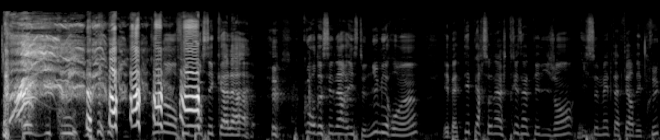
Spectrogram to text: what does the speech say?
Donc, du coup, comment on fait dans ces cas-là? Cours de scénariste numéro 1. Et ben tes personnages très intelligents, ils se mettent à faire des trucs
